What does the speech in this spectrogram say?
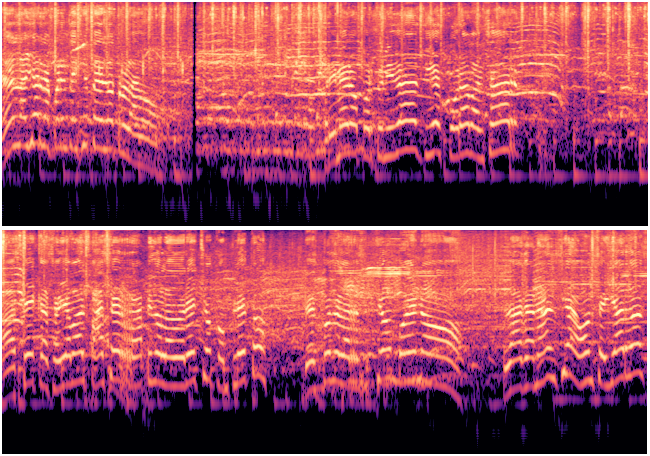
En la yarda 47 del otro lado. Primera oportunidad, 10 por avanzar. Aztecas, allá va el pase rápido, lado derecho, completo. Después de la recepción, bueno, la ganancia, 11 yardas.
